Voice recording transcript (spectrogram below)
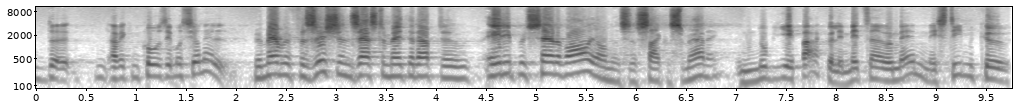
de- avec une cause émotionnelle. Remember, physicians estimate that up to 80% of all illness is psychosomatic. N'oubliez pas que les médecins eux-mêmes estiment que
